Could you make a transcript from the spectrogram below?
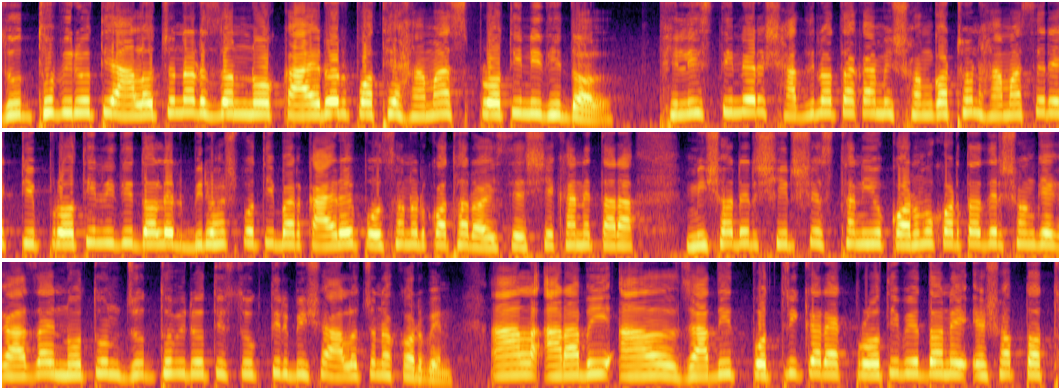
যুদ্ধবিরতি আলোচনার জন্য কায়রোর পথে হামাস প্রতিনিধি দল ফিলিস্তিনের স্বাধীনতাকামী সংগঠন হামাসের একটি প্রতিনিধি দলের বৃহস্পতিবার কায়রোয় পৌঁছানোর কথা রয়েছে। সেখানে তারা মিশরের শীর্ষস্থানীয় কর্মকর্তাদের সঙ্গে গাজায় নতুন যুদ্ধবিরতি চুক্তির বিষয়ে আলোচনা করবেন। আল আরাবি আল জাদিদ পত্রিকার এক প্রতিবেদনে এসব তথ্য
